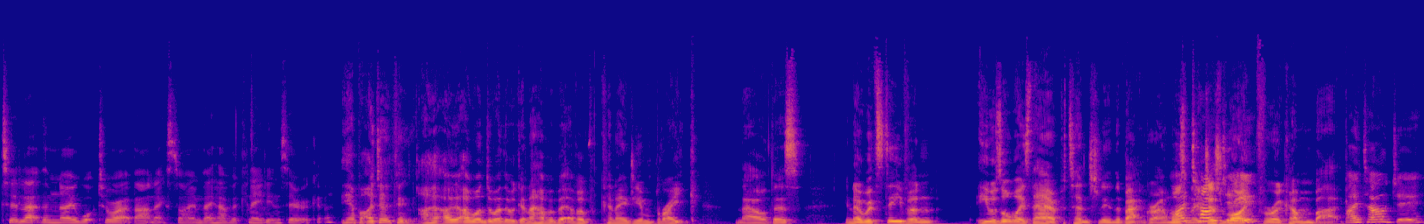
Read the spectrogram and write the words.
to let them know what to write about next time they have a Canadian serial killer. Yeah, but I don't think. I, I, I wonder whether we're going to have a bit of a Canadian break now. There's, you know, with Stephen, he was always there potentially in the background, wasn't he? Just you. ripe for a comeback. I told you.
